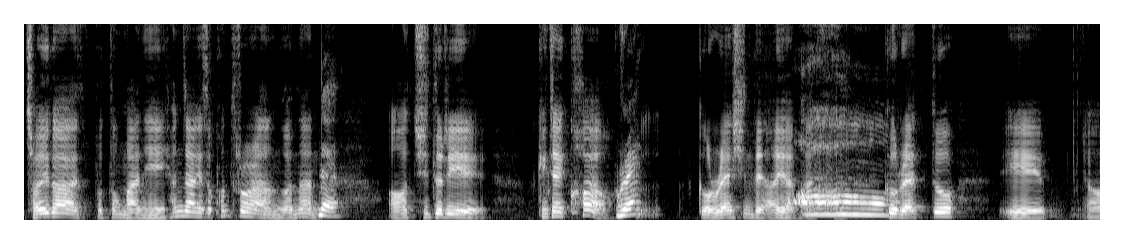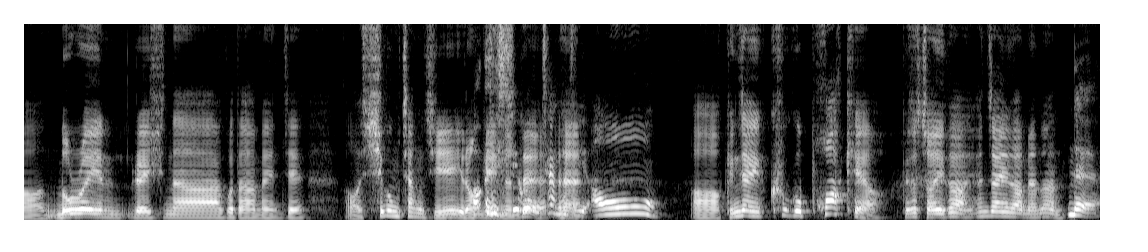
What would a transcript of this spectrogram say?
저희가 보통 많이 현장에서 컨트롤하는 거는 네. 어, 쥐들이 굉장히 커요. 렛? 그, 그 렛인데, 아, 예. 아. 그 렛도 이 어, 노르웨이 렛이나 그다음에 이제 어, 시궁창쥐 이런 게 어, 있는데 시궁창쥐. 예, 어. 어, 굉장히 크고 포악해요. 그래서 저희가 현장에 가면은 네.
